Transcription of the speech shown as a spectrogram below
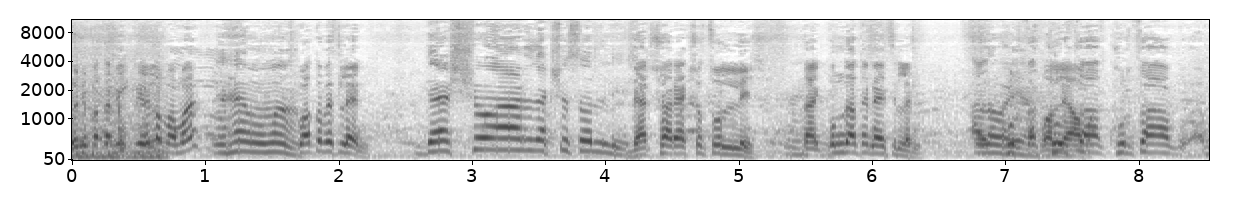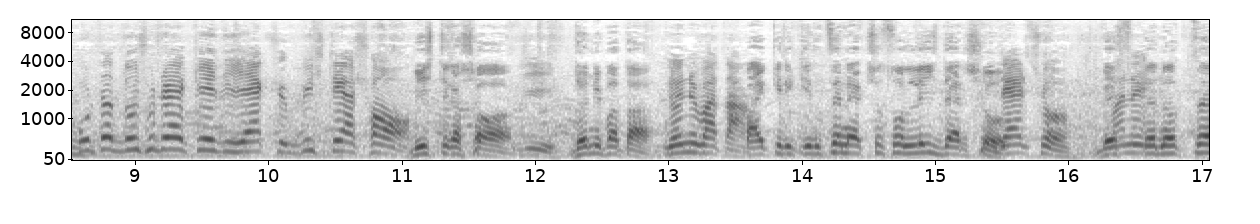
ধনী পাতা বিক্রি হলো মামা? হ্যাঁ মামা। কত বেচলেন? দেড়শো আর একশো চল্লিশ। দেড়শো আর একশো চল্লিশ। তাই কোন জাতে নিয়েছিলেন দুশো টাকা কেজি একশো বিশ টাকা শ। বিশ টাকা শ। জি। ধনী পাতা। পাইকারি কিনছেন একশো চল্লিশ দেড়শো। দেড়শো। মানে হচ্ছে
